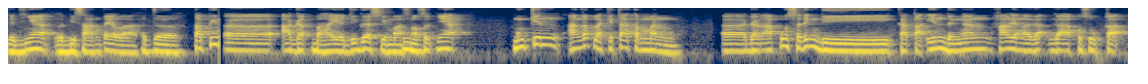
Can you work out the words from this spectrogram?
jadinya lebih santai lah. betul. Tapi eh, agak bahaya juga sih mas. Maksudnya mungkin anggaplah kita teman eh, dan aku sering dikatain dengan hal yang agak nggak aku suka.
